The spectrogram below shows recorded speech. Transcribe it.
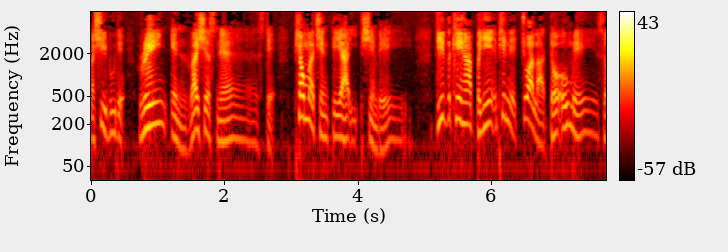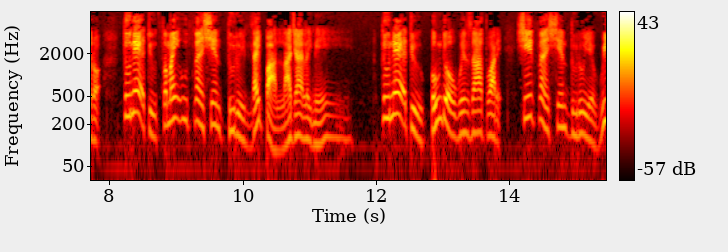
မရှိဘူးတဲ့ reign in righteousness တဲ့ဖြောက်မှတ်ခြင်းတရားဤအရှင်ပဲ ဒီသခင်ဟာဘယင်အဖြစ်နဲ့ကြွလာတော်အောင်မယ်ဆိုတော့သူနဲ့အတူသမိုင်းဥတန့်ရှင်းသူတွေလိုက်ပါလာကြလိမ့်မယ်သူနဲ့အတူဘုံတော်ဝင်စားသွားတဲ့ရှေးတန့်ရှင်းသူတို့ရဲ့ဝိ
